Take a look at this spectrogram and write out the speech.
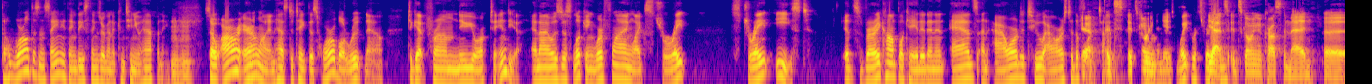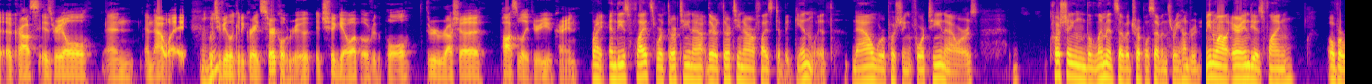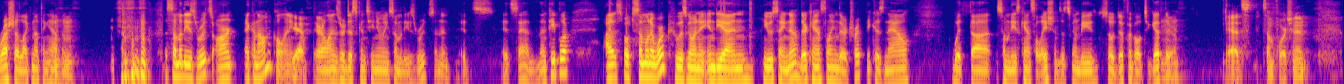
the world doesn't say anything, these things are going to continue happening. Mm-hmm. So our airline has to take this horrible route now to get from New York to India. And I was just looking, we're flying like straight straight east. It's very complicated and it adds an hour to 2 hours to the yeah, flight time. It's it's going and weight restrictions. Yeah, it's it's going across the Med, uh, across Israel and and that way. Mm-hmm. Which if you look at a great circle route, it should go up over the pole through Russia, possibly through Ukraine. Right, and these flights were 13 hour they're 13 hour flights to begin with. Now we're pushing 14 hours pushing the limits of a 777-300. Meanwhile, Air India is flying over Russia like nothing happened. Mm-hmm. some of these routes aren't economical anymore. Yeah. Airlines are discontinuing some of these routes, and it, it's it's sad. And people are. I spoke to someone at work who was going to India, and he was saying no, they're canceling their trip because now, with uh, some of these cancellations, it's going to be so difficult to get mm. there. Yeah, it's it's unfortunate.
